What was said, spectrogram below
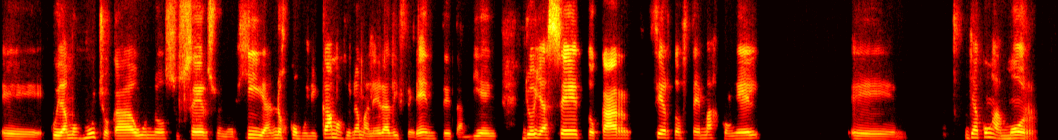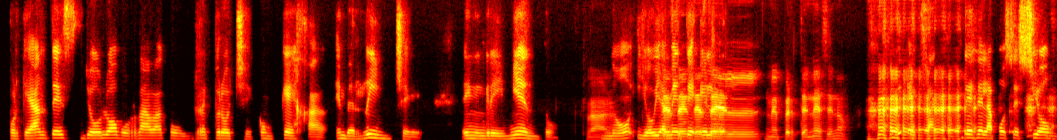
eh, cuidamos mucho cada uno su ser, su energía, nos comunicamos de una manera diferente también. Yo ya sé tocar ciertos temas con él, eh, ya con amor, porque antes yo lo abordaba con reproche, con queja, en berrinche, en engreimiento, ¿no? Y obviamente desde, el... me pertenece, ¿no? Exacto, desde la posesión.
